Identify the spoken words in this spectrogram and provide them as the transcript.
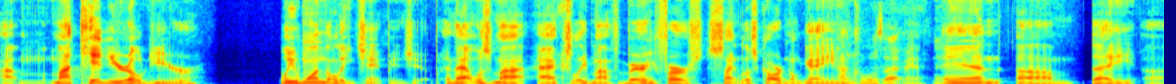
I, my ten year old year, we won the league championship, and that was my actually my very first St. Louis Cardinal game. How cool is that, man? And um, they uh,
